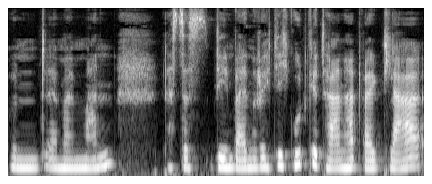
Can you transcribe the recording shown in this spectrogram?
und äh, meinem Mann, dass das den beiden richtig gut getan hat, weil klar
